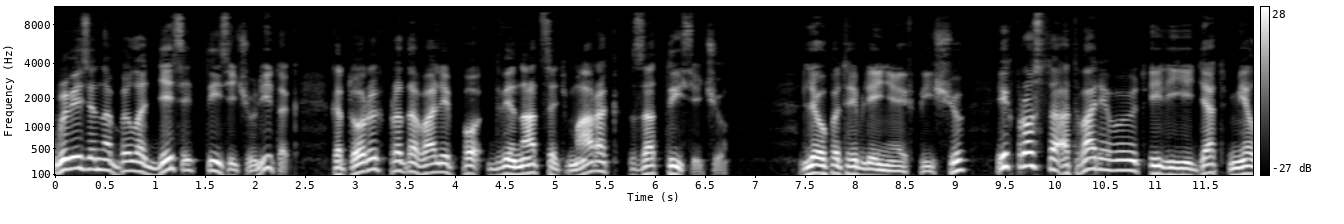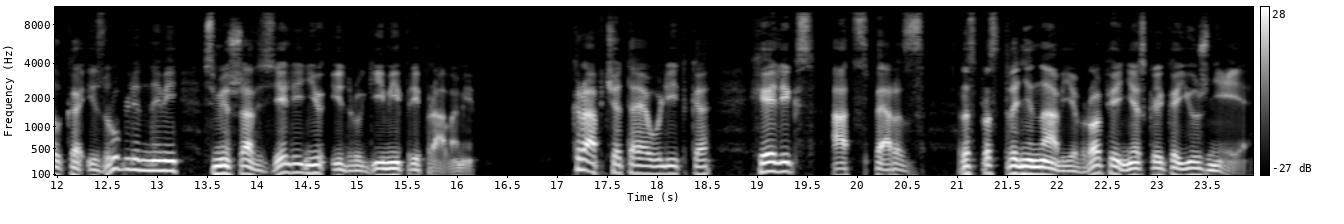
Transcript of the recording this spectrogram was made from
Вывезено было 10 тысяч улиток, которых продавали по 12 марок за тысячу. Для употребления в пищу их просто отваривают или едят мелко изрубленными, смешав с зеленью и другими приправами. Крапчатая улитка Helix adsperс распространена в Европе несколько южнее.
